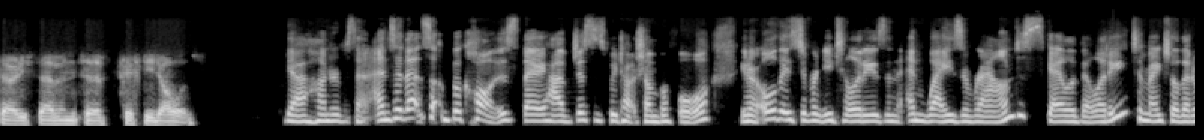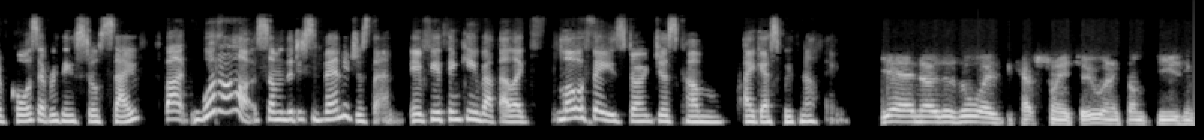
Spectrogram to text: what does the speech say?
37 to $50. Yeah, 100%. And so that's because they have, just as we touched on before, you know, all these different utilities and, and ways around scalability to make sure that, of course, everything's still safe. But what are some of the disadvantages then? If you're thinking about that, like lower fees don't just come, I guess, with nothing. Yeah, no, there's always the catch 22 when it comes to using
